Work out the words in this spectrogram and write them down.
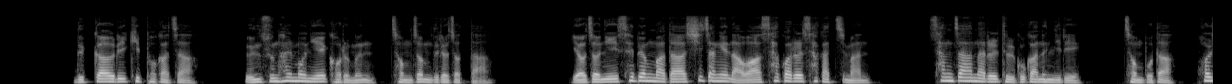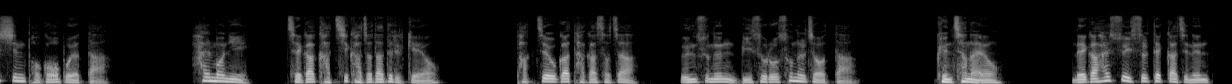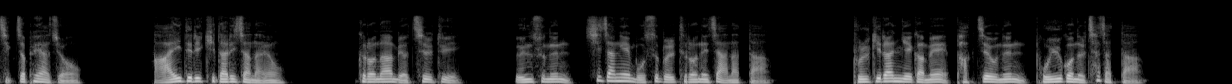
늦가을이 깊어가자 은순 할머니의 걸음은 점점 느려졌다. 여전히 새벽마다 시장에 나와 사과를 사갔지만 상자 하나를 들고 가는 일이 전보다 훨씬 버거워 보였다. 할머니, 제가 같이 가져다 드릴게요. 박재호가 다가서자 은수는 미소로 손을 저었다. 괜찮아요. 내가 할 수 있을 때까지는 직접 해야죠. 아이들이 기다리잖아요. 그러나 며칠 뒤 은수는 시장의 모습을 드러내지 않았다. 불길한 예감에 박재호는 보육원을 찾았다.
